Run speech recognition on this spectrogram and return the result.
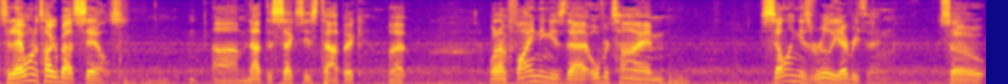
Today, I want to talk about sales. Um, not the sexiest topic, but what I'm finding is that over time, selling is really everything. So,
